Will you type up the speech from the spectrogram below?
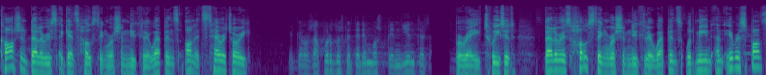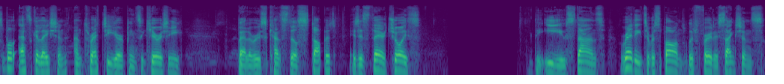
cautioned Belarus against hosting Russian nuclear weapons on its territory. Borrell tweeted, Belarus hosting Russian nuclear weapons would mean an irresponsible escalation and threat to European security. Belarus can still stop it, it is their choice. The EU stands ready to respond with further sanctions.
